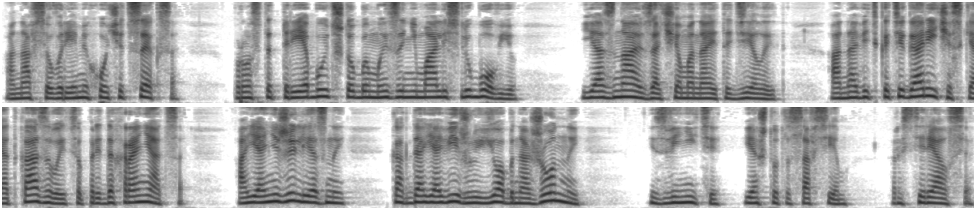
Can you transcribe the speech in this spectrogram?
она все время хочет секса. Просто требует, чтобы мы занимались любовью. Я знаю, зачем она это делает. Она ведь категорически отказывается предохраняться. А я не железный. Когда я вижу ее обнаженной... Извините, я что-то совсем растерялся.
